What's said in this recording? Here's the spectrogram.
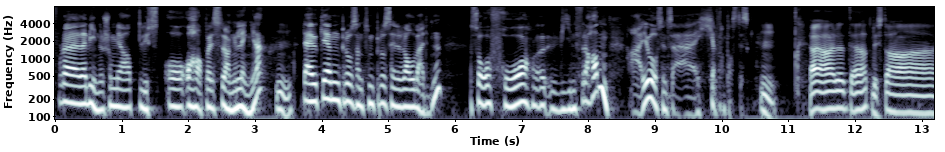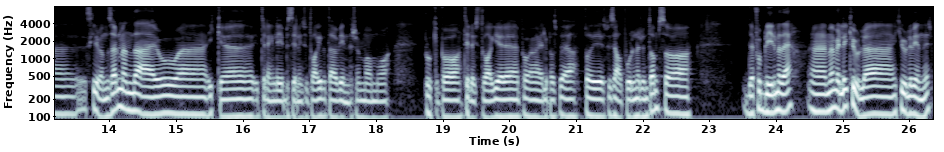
For det, er viner som jeg har hatt lyst å, å ha på restauranten lenge. Mm. Det er jo ikke en produsent som produserer all verden. Så å få vin fra han er jo, syns jeg, helt fantastisk. Mm. Ja, jeg, har, jeg, har, hatt lyst til å ha, skrive om det selv, men det er jo uh, ikke tilgjengelig i bestillingsutvalget. Dette er jo vinner som man må plukke på tilleggsutvalget på, eller på, på, de spesialpolene rundt om. Så det forblir med det. Men veldig kule, kule viner.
